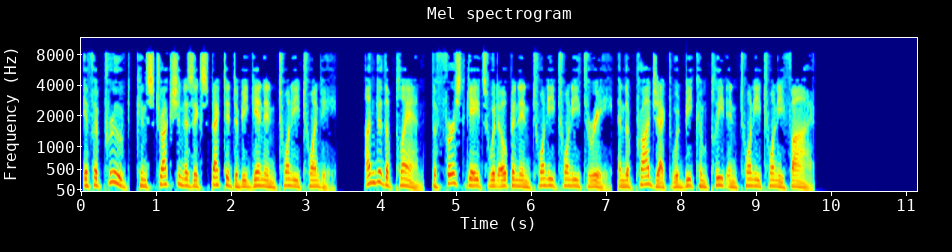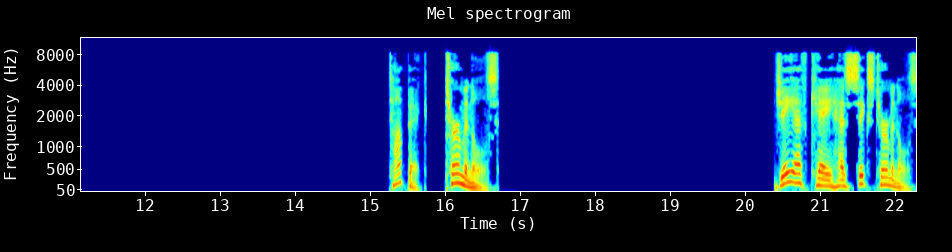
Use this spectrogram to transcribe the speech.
If approved, construction is expected to begin in 2020. Under the plan, the first gates would open in 2023, and the project would be complete in 2025. Terminals. JFK has six terminals,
